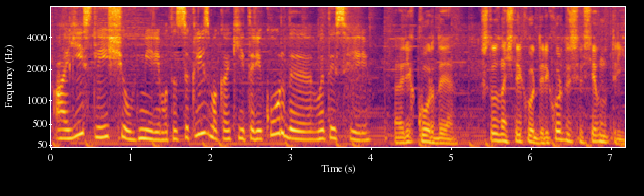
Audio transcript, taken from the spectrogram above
А есть ли еще в мире мотоциклизма какие-то рекорды в этой сфере? Рекорды. Что значит рекорды? Рекорды все внутри.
